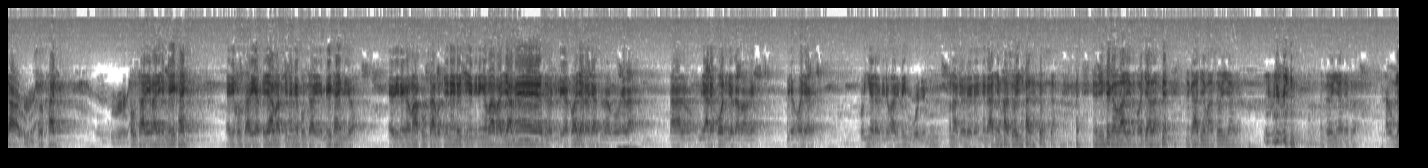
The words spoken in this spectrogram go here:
ကောက်ချုပ်ခိုင်း ပု္ပ္ပာတွေပါလေအမေးခိုင်းအဲဒီပု္ပ္ပာတွေကဘုရားမှာပြင်နေတဲ့ပု္ပ္ပာတွေအမေးခိုင်းပြီးတော့အဲဒီငကမပု္ပ္ပာကိုပြင်နေလို့ရှိရင်ဒီငကမပါရမယ်ဆိုတော့လူတွေကသွားကြလာကြဆိုတာကိုအဲဒါဒါကတော့အများလည်းဟောနေကြတာပါပဲပြီးတော့ဟောကြတယ်ဘုန်းကြီးကတော့ဒီလိုဟာတွေသိမဝင်ဘူးခဏပြောတဲ့အတိုင်းငကားချင်းမှဆိုရတယ်ဥစ္စာအဲဒီငကမတွေသဘောကျတာနဲ့ငကားချင်းမှဆိုရတယ်ဆိုရတယ်သူ ကဥလ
